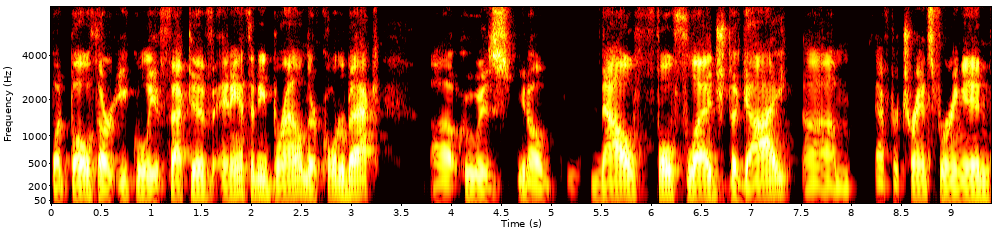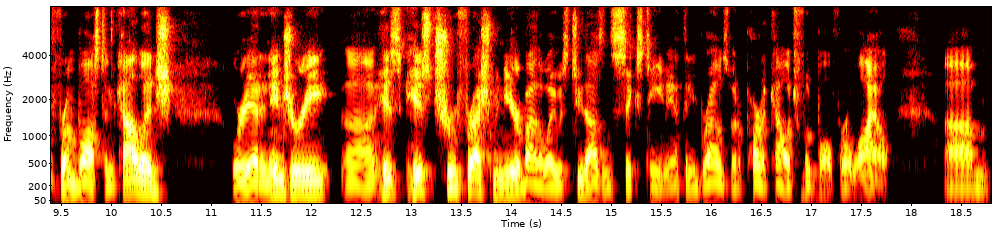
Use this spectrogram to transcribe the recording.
but both are equally effective. And Anthony Brown, their quarterback, uh, who is, you know, now full fledged the guy um, after transferring in from Boston College, where he had an injury. Uh, his his true freshman year, by the way, was 2016. Anthony Brown's been a part of college football for a while. Um,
